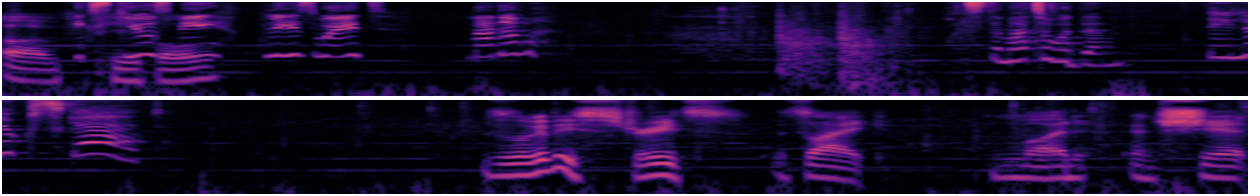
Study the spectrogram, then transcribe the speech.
of Excuse people. me. Please wait. Madam? What's the matter with them? They look scared. Just Look at these streets. It's like mud and shit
